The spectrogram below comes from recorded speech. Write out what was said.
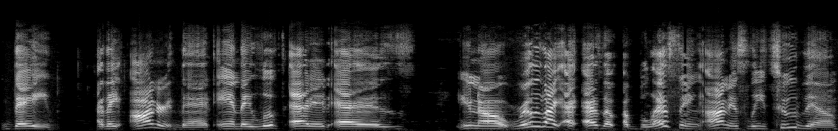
they they honored that and they looked at it as you know, really like as a, a, blessing, honestly, to them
